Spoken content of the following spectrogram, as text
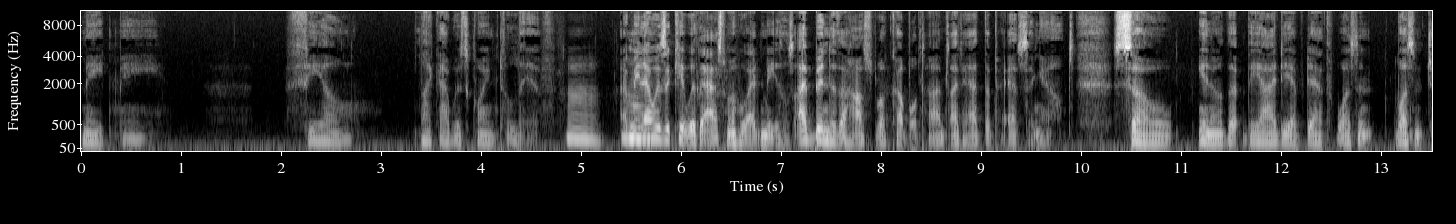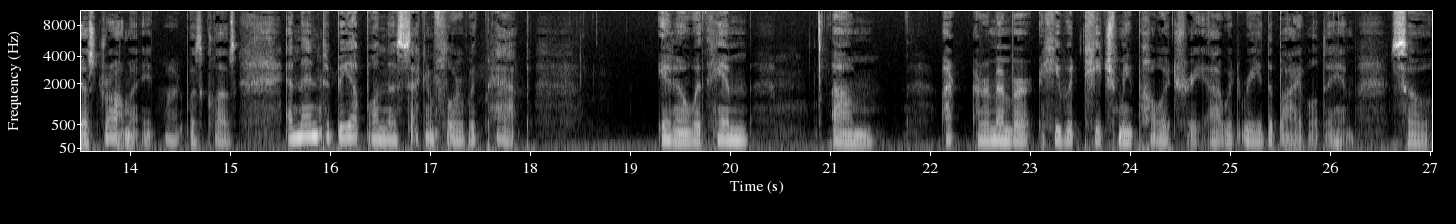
made me feel like I was going to live. Mm. I mean, I was a kid with asthma who had measles. I've been to the hospital a couple of times. I'd had the passing out. So, you know, the the idea of death wasn't wasn't just drama. It right. was close. And then to be up on the second floor with Pap, you know, with him um, I, I remember he would teach me poetry. I would read the Bible to him. So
